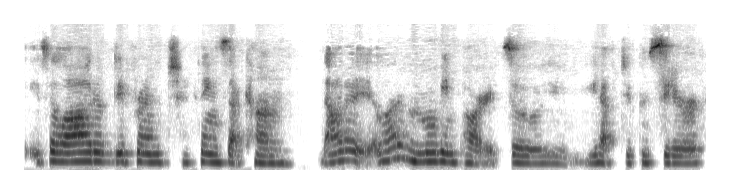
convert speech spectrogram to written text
it's a lot of different things that come. Not a, a lot of moving parts. So you you have to consider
